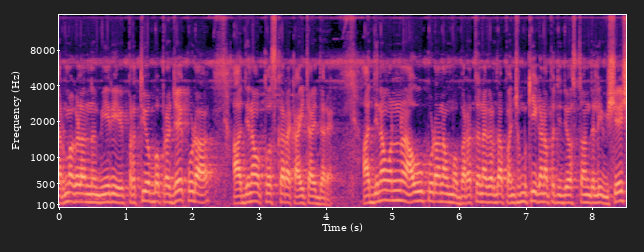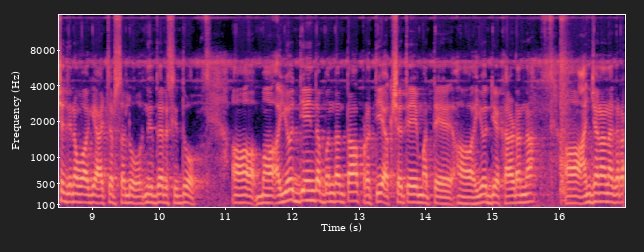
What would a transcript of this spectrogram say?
ಧರ್ಮಗಳನ್ನು ಮೀರಿ ಪ್ರತಿಯೊಬ್ಬ ಪ್ರಜೆ ಕೂಡ ಆ ದಿನಕ್ಕೋಸ್ಕರ ಕಾಯ್ತಾ ಇದ್ದಾರೆ. ಆ ದಿನವನ್ನು ನಾವು ಕೂಡ ನಮ್ಮ ಭರತನಗರದ ಪಂಚಮುಖಿ ಗಣಪತಿ ದೇವಸ್ಥಾನದಲ್ಲಿ ವಿಶೇಷ ದಿನವಾಗಿ ಆಚರಿಸಲು ನಿರ್ಧರಿಸಿದ್ದು ಅಯೋಧ್ಯೆಯಿಂದ ಬಂದಂಥ ಪ್ರತಿ ಅಕ್ಷತೆ ಮತ್ತು ಅಯೋಧ್ಯೆ ಕಾರ್ಡನ್ನು ಅಂಜನಾನಗರ,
